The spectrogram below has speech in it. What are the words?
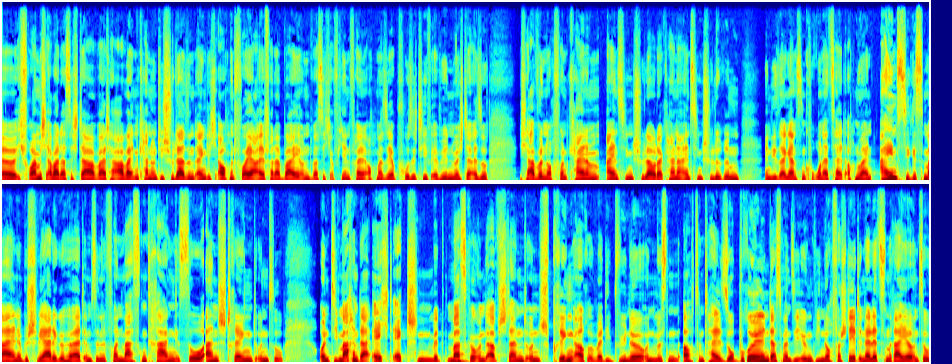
Äh, ich freue mich aber, dass ich da weiter arbeiten kann und die Schüler sind eigentlich auch mit Feuereifer dabei und was ich auf jeden Fall auch mal sehr positiv erwähnen möchte, also ich habe noch von keinem einzigen Schüler oder keiner einzigen Schülerin in dieser ganzen Corona-Zeit auch nur ein einziges Mal eine Beschwerde gehört im Sinne von Masken tragen ist so anstrengend und so. Und die machen da echt Action mit Maske und Abstand und springen auch über die Bühne und müssen auch zum Teil so brüllen, dass man sie irgendwie noch versteht in der letzten Reihe und so.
